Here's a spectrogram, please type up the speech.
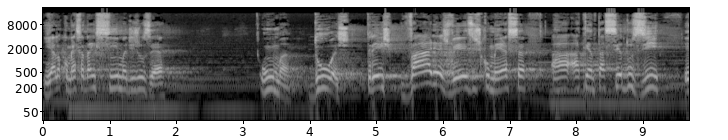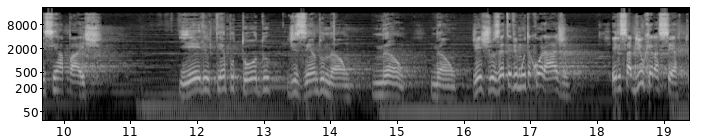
e ela começa a dar em cima de José. Uma, duas, três, várias vezes começa a, a tentar seduzir esse rapaz. E ele o tempo todo dizendo não, não, não. Gente, José teve muita coragem. Ele sabia o que era certo.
